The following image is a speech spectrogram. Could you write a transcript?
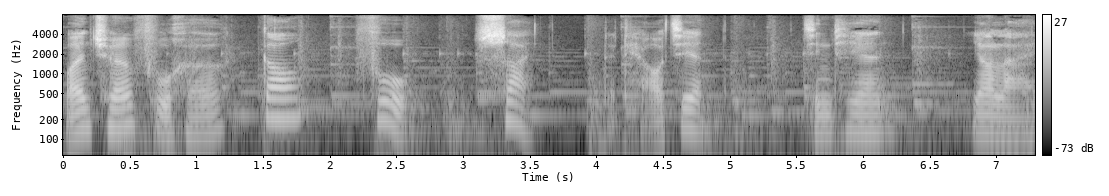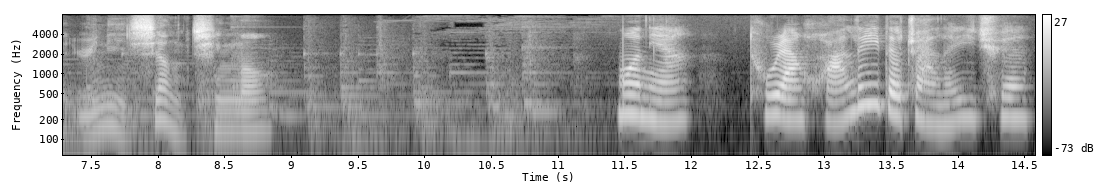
完全符合高、富、帅的条件，今天要来与你相亲哦。默娘突然华丽的转了一圈，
